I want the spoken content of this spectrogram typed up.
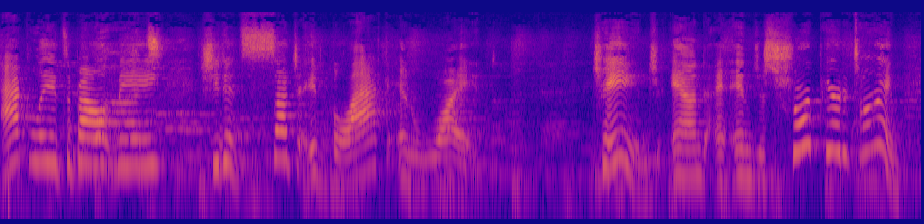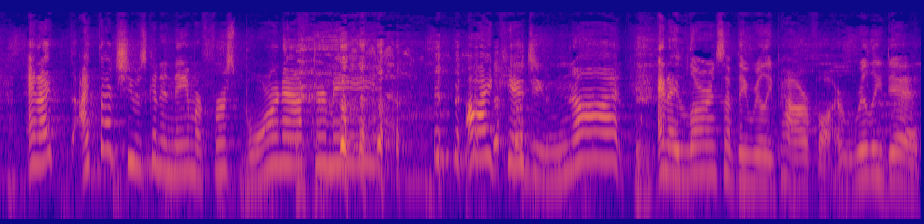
accolades about me. She did such a black and white change and in just short period of time. And I, I thought she was going to name her firstborn after me. I kid you not. And I learned something really powerful. I really did.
